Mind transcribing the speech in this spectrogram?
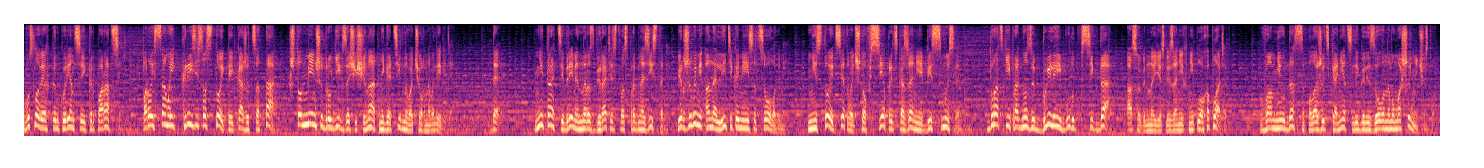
В условиях конкуренции корпораций – порой самой кризисостойкой кажется та, что меньше других защищена от негативного черного лебедя. Д. Не тратьте время на разбирательство с прогнозистами, биржевыми аналитиками и социологами. Не стоит сетовать, что все предсказания бессмысленны. Дурацкие прогнозы были и будут всегда, особенно если за них неплохо платят. Вам не удастся положить конец легализованному мошенничеству –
